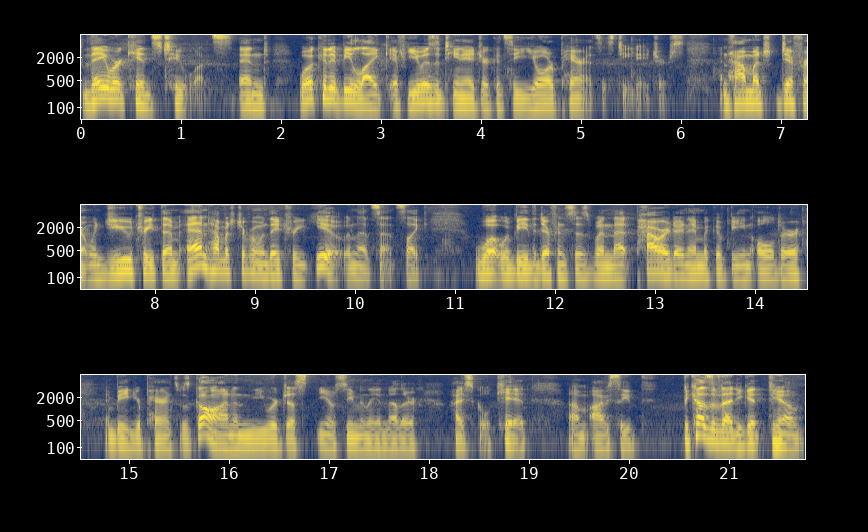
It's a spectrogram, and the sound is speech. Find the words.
they were kids too once, and what could it be like if you as a teenager could see your parents as teenagers, and how much different would you treat them, and how much different would they treat you in that sense, like. What would be the differences when that power dynamic of being older and being your parents was gone and you were just, you know, seemingly another high school kid. Um, obviously, because of that, you get you know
